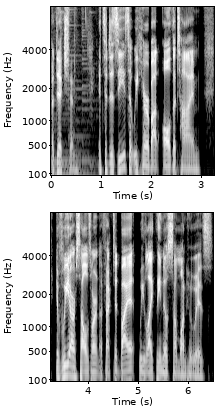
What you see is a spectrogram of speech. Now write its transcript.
Addiction. It's a disease that we hear about all the time. If we ourselves aren't affected by it, we likely know someone who is.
